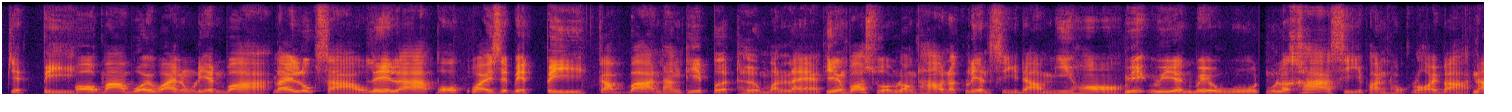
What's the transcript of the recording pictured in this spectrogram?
37 ปี ออกมาโวยวายโรงเรียนว่าไล่ลูกสาวเลล่าโป๊ปวัย 11 ปีกลับบ้านทั้งที่เปิดเทอมวันแรก เพียงเพราะสวมรองเท้านักเรียนสีดำยี่ห้อ วิเวียนเวลวูดมูลค่า 4,600 บาทน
